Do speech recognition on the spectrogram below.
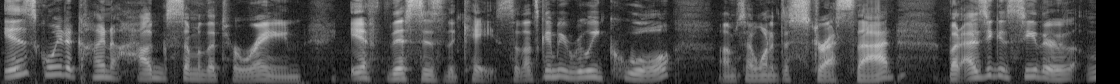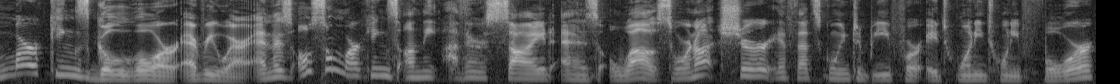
is going to kind of hug some of the terrain if this is the case. So that's going to be really cool. Um, so I wanted to stress that. But as you can see, there's markings galore everywhere. And there's also markings on the other side as well. So we're not sure if that's going to be for a 2024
